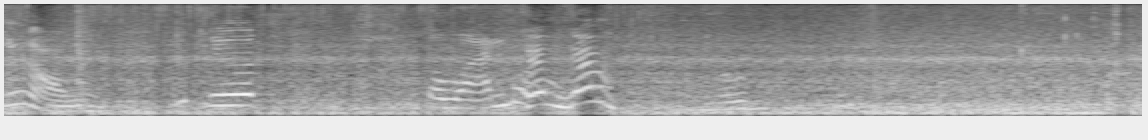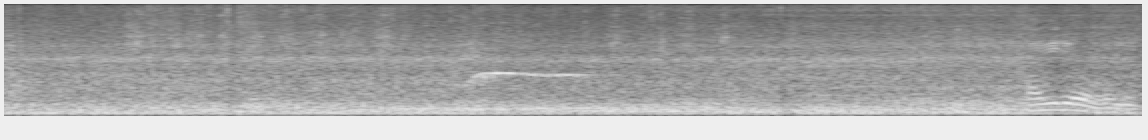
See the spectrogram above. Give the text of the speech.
นี่หนองจืดสวรรค์เข้มเข้มถ่ายวิดีโอเลย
